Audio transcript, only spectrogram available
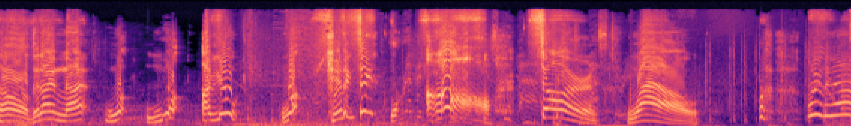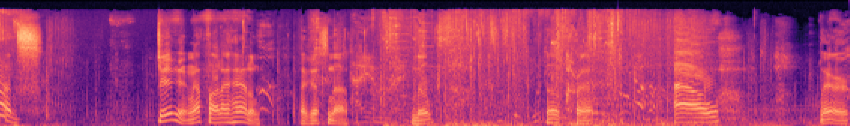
Oh, did I not? What? What? Are you? What? Kidding me? Oh, darn! Wow. What are the odds? Dang I thought I had him. I guess not. Nope. Oh crap. Ow. There.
